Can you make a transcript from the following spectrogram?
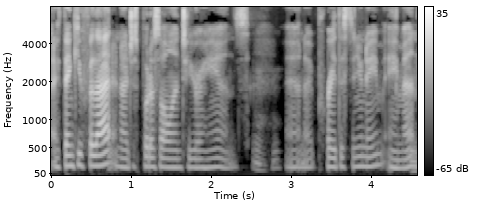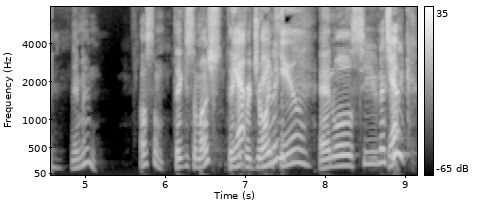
I thank you for that, and I just put us all into your hands. Mm-hmm. And I pray this in your name. Amen. Amen. Awesome. Thank you so much. Thank yep, you for joining. Thank you. And we'll see you next yep. week.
